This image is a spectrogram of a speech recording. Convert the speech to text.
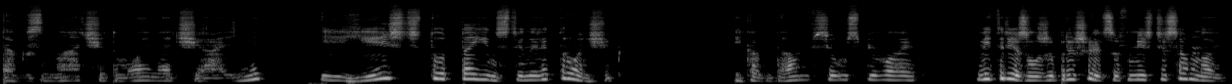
Так значит, мой начальник и есть тот таинственный электронщик, и когда он все успевает? Ведь резал же пришельцев вместе со мной.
